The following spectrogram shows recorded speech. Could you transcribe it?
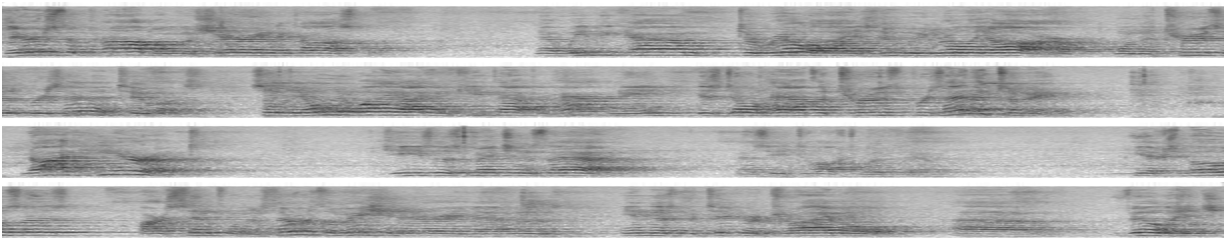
There's the problem of sharing the gospel. That we become to realize who we really are when the truth is presented to us. So the only way I can keep that from happening is don't have the truth presented to me. Not hear it. Jesus mentions that as he talked with them. He exposes our sinfulness. There was a missionary that was in this particular tribal uh, village,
